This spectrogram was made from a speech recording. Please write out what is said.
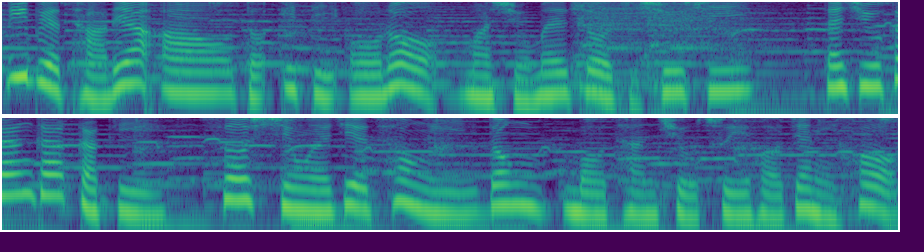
李白读了后，就一直懊恼，嘛想要做一首诗，但是又感觉家己所想的这个创意，拢无参像崔颢这么好，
